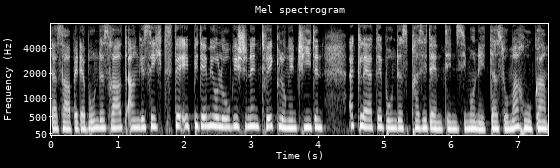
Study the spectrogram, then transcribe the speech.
Das habe der Bundesrat angesichts der epidemiologischen Entwicklung entschieden, erklärte Bundespräsidentin Simonetta Sommaruga.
